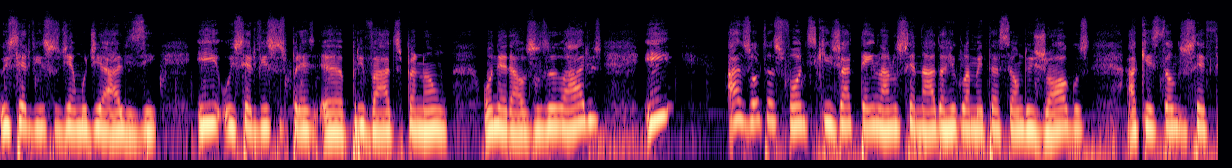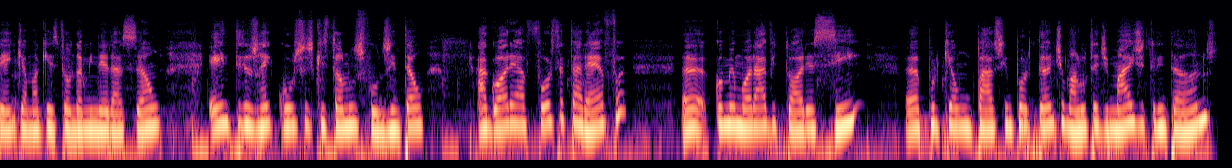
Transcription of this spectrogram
os serviços de hemodiálise e os serviços pre, eh, privados para não onerar os usuários e as outras fontes que já tem lá no Senado a regulamentação dos jogos, a questão do CEFEM, que é uma questão da mineração, entre os recursos que estão nos fundos. Então, agora é a força-tarefa eh, comemorar a vitória, sim, eh, porque é um passo importante, uma luta de mais de 30 anos.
